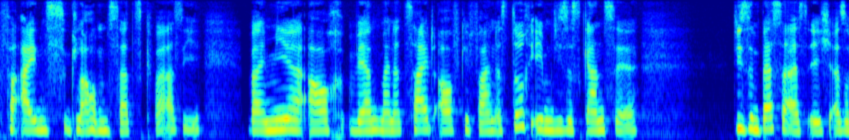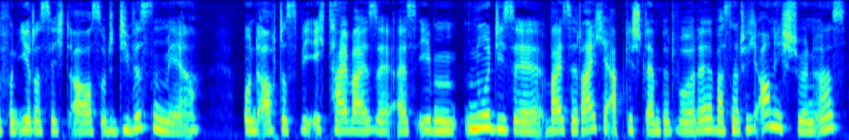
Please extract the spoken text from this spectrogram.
Vereinsglaubenssatz quasi, weil mir auch während meiner Zeit aufgefallen ist, durch eben dieses ganze, die sind besser als ich, also von ihrer Sicht aus, oder die wissen mehr. Und auch das, wie ich teilweise als eben nur diese weiße Reiche abgestempelt wurde, was natürlich auch nicht schön ist,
